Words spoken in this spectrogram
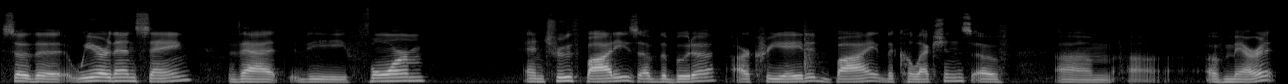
so the we are then saying that the form and truth bodies of the Buddha are created by the collections of um, uh, of merit.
